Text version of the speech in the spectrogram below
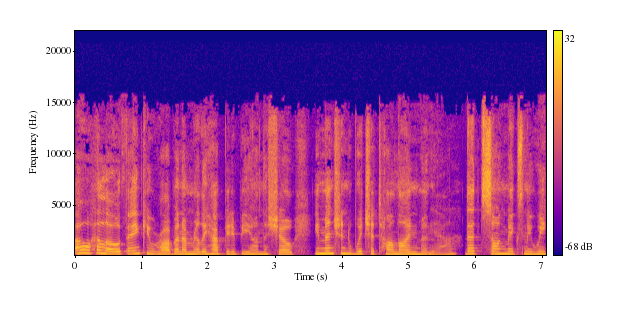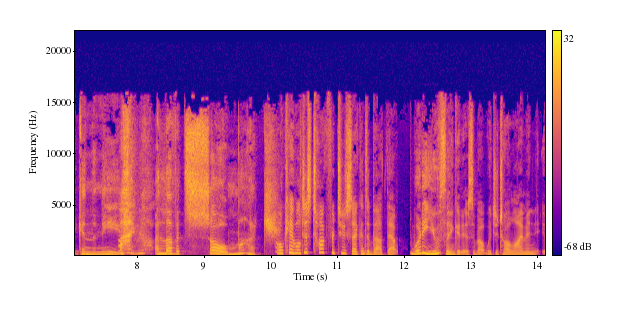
Oh, hello. Thank you, Robin. I'm really happy to be on the show. You mentioned Wichita Lineman. Yeah. That song makes me weak in the knees. I know. I love it so much. Okay, well, just talk for two seconds about that. What do you think it is about Wichita Lineman eh,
